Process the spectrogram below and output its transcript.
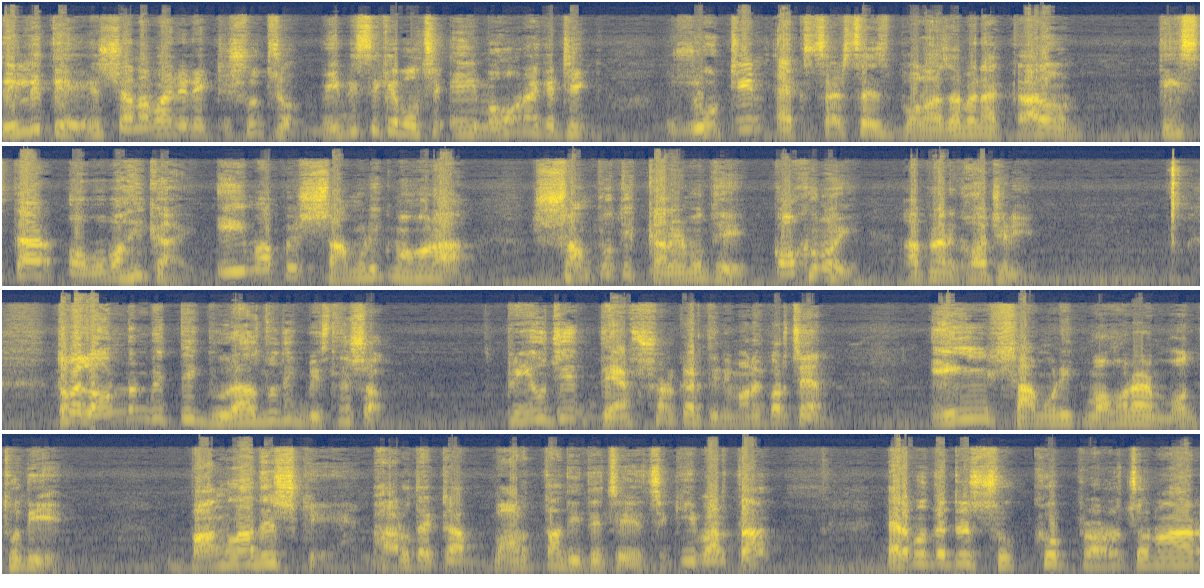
দিল্লিতে সেনাবাহিনীর একটি সূত্র বিবিসিকে বলছে এই মহড়াকে ঠিক রুটিন এক্সারসাইজ বলা যাবে না, কারণ তিস্তার অববাহিকায় এই মাপের সামরিক মহড়া সাম্প্রতিক কালের মধ্যে কখনোই আপনার ঘটেনি। তবে লন্ডন ভিত্তিক ভূরাজনৈতিক বিশ্লেষক প্রিয়জিৎ দেব সরকার তিনি মনে করছেন, এই সামরিক মহড়ার মধ্য দিয়ে বাংলাদেশকে ভারত একটা বার্তা দিতে চেয়েছে। কি বার্তা? এর মধ্যে একটা সূক্ষ্ম প্ররোচনার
